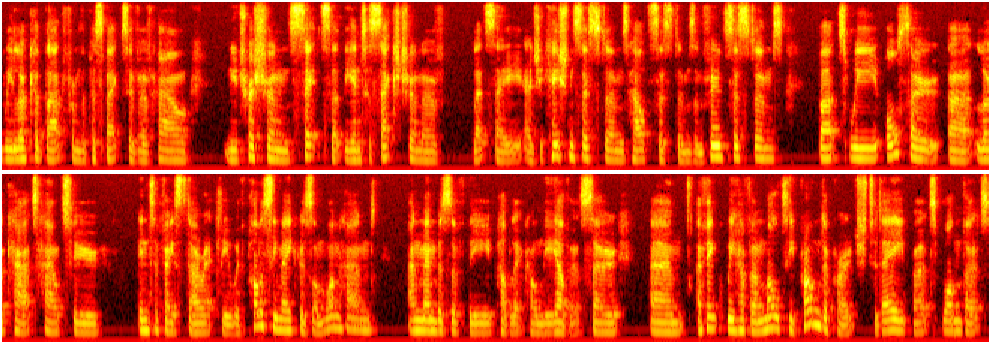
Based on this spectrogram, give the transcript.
we look at that from the perspective of how nutrition sits at the intersection of, let's say, education systems, health systems, and food systems. But we also uh, look at how to interface directly with policymakers on one hand and members of the public on the other. So um, I think we have a multi pronged approach today, but one that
